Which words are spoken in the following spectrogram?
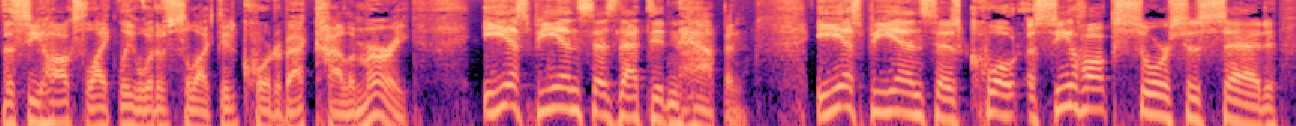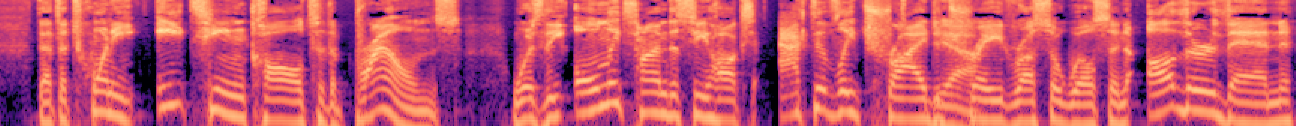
The Seahawks likely would have selected quarterback Kyler Murray. ESPN says that didn't happen. ESPN says, quote, a Seahawks source has said that the 2018 call to the Browns was the only time the Seahawks actively tried to Yeah. trade Russell Wilson other than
